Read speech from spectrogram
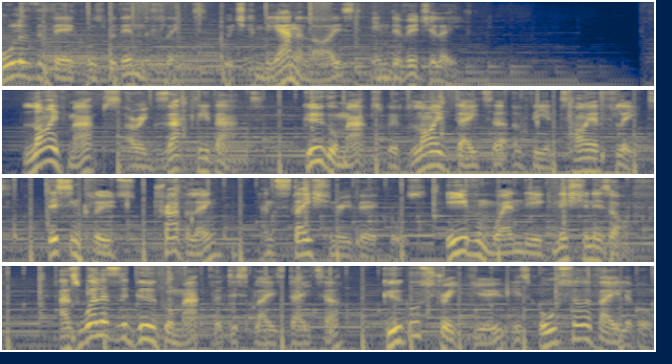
all of the vehicles within the fleet, which can be analysed individually. Live maps are exactly that. Google Maps with live data of the entire fleet. This includes travelling and stationary vehicles, even when the ignition is off. As well as the Google map that displays data, Google Street View is also available,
